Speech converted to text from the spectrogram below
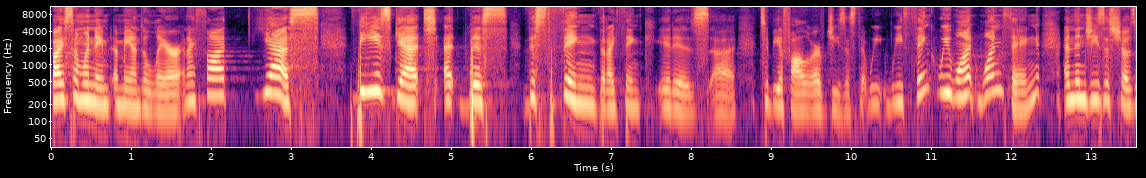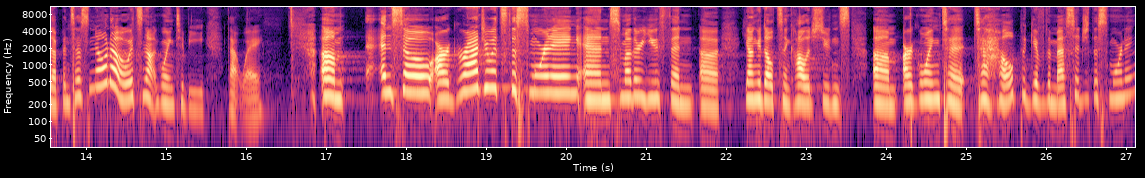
by someone named Amanda Lair. And I thought, yes, these get at this, this thing that I think it is uh, to be a follower of Jesus. That we, we think we want one thing, and then Jesus shows up and says, no, no, it's not going to be that way. Um, and so, our graduates this morning and some other youth and uh, young adults and college students um, are going to, to help give the message this morning.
